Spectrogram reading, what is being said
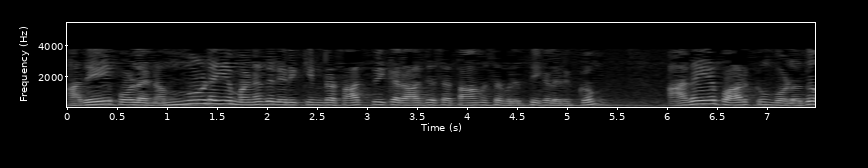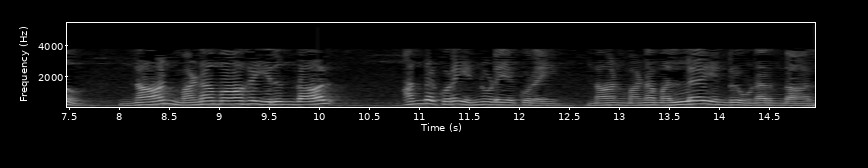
அதே போல நம்முடைய மனதில் இருக்கின்ற சாத்விக ராஜச தாமச விருத்திகள் இருக்கும். அதையே பார்க்கும் பொழுதும் நான் மனமாக இருந்தால் அந்த குறை என்னுடைய குறை. நான் மனமல்ல என்று உணர்ந்தால்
